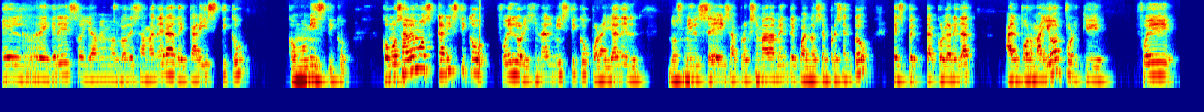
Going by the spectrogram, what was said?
el regreso llamémoslo de esa manera de carístico como místico. Como sabemos carístico fue el original místico por allá del 2006 aproximadamente cuando se presentó espectacularidad al por mayor porque fue,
